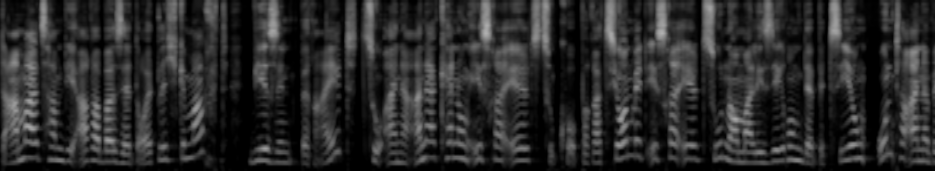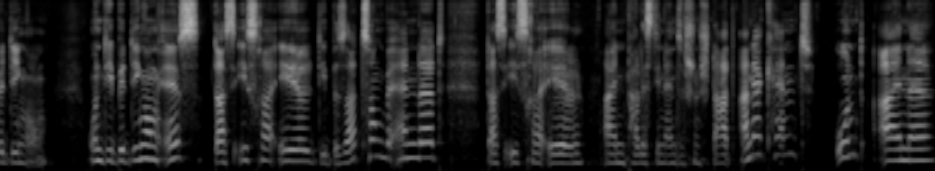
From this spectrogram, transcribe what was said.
Damals haben die Araber sehr deutlich gemacht, wir sind bereit zu einer Anerkennung Israels, zu Kooperation mit Israel, zu Normalisierung der Beziehung unter einer Bedingung. Und die Bedingung ist, dass Israel die Besatzung beendet, dass Israel einen palästinensischen Staat anerkennt und eine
